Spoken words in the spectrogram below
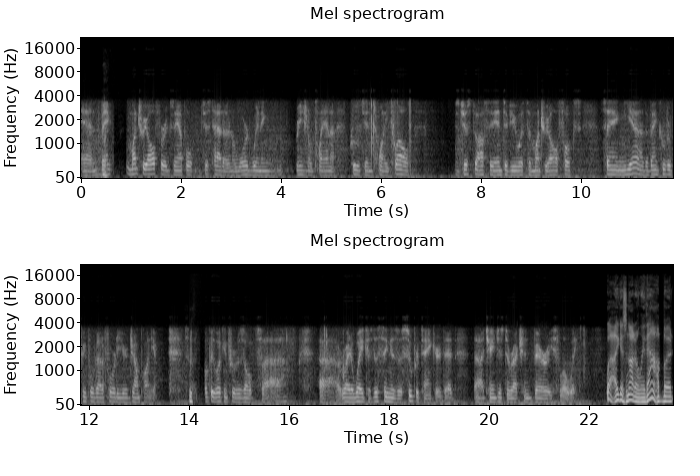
And Montreal, for example, just had an award-winning regional plan approved in 2012. Just off the interview with the Montreal folks saying, yeah, the Vancouver people got a 40-year jump on you. Be looking for results uh, uh, right away because this thing is a super tanker that uh, changes direction very slowly. Well, I guess not only that, but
